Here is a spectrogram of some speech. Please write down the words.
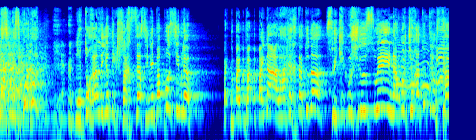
Ezinezkoa da? Motorran lehiotik sartzea, ce n'est pas possible. Ba- ba- ba- ba- Baina ala gertatu da. Zuik ikusi duzue, nago txoratuta, ez da?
